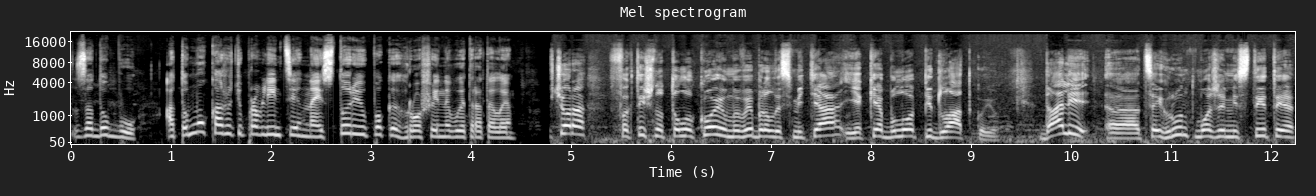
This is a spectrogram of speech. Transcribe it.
за добу. А тому кажуть управлінці, на історію поки грошей не витратили. Вчора фактично толокою ми вибрали сміття, яке було під латкою. Далі е, цей ґрунт може містити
